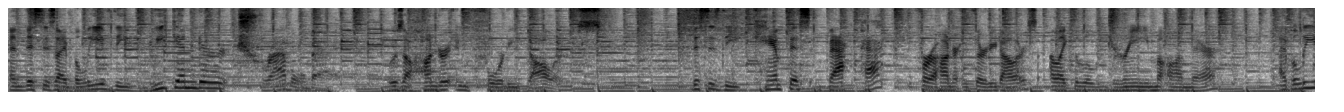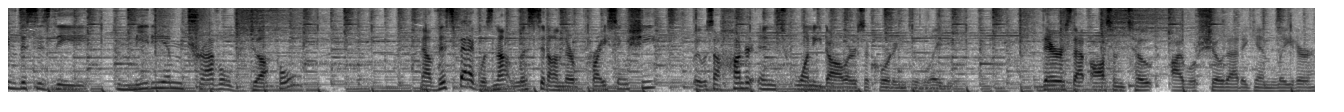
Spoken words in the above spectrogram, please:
And this is, I believe, the Weekender travel bag. It was $140. This is the Campus backpack for $130. I like the little dream on there. I believe this is the medium travel duffel. Now, this bag was not listed on their pricing sheet. It was $120 according to the lady. There's that awesome tote. I will show that again later.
